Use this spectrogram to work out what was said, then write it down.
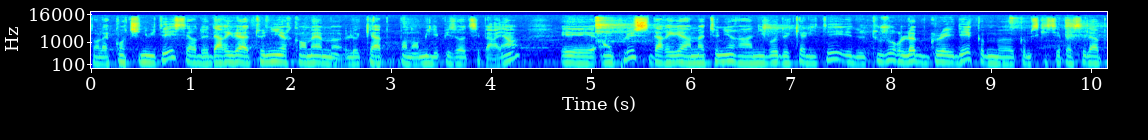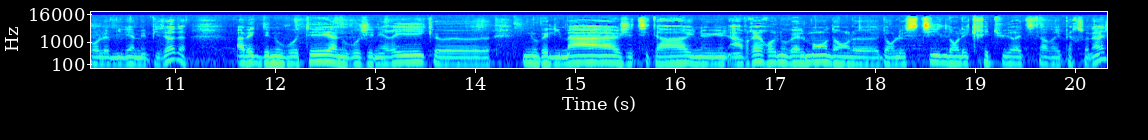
dans la continuité, c'est-à-dire de- d'arriver à tenir quand même le cap pendant 1000 épisodes, c'est pas rien. Et en plus, d'arriver à maintenir un niveau de qualité et de toujours l'upgrader, comme, euh, comme ce qui s'est passé là pour le millième épisode, avec des nouveautés, un nouveau générique, euh, une nouvelle image, etc. une- une- un vrai renouvellement dans le, dans le style, dans l'écriture, etc., dans les personnages,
